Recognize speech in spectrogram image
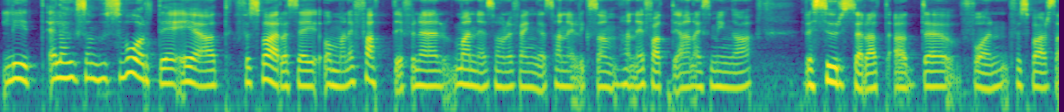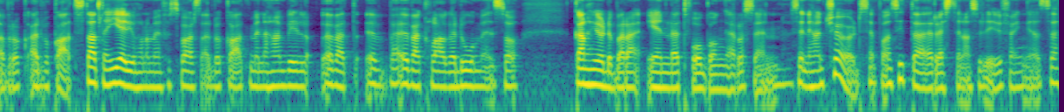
Lite, eller liksom hur svårt det är att försvara sig om man är fattig. För när mannen som är i fängelse, han är, liksom, han är fattig, han har liksom inga resurser att, att få en försvarsadvokat. Staten ger ju honom en försvarsadvokat, men när han vill över, överklaga domen så kan han göra det bara en eller två gånger och sen, sen är han körd. Sen får han sitta resten av sitt liv i fängelse.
